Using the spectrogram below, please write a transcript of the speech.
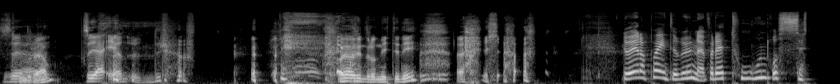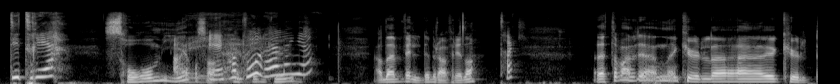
så sier jeg- 201? Så jeg er én under. Å ja, 199? ja. Da er det poeng til Rune, for det er 273. Så mye, altså. Jeg har vært her lenge. Ja, det er veldig bra, Frida. Takk. Dette var en kul, eh, kult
